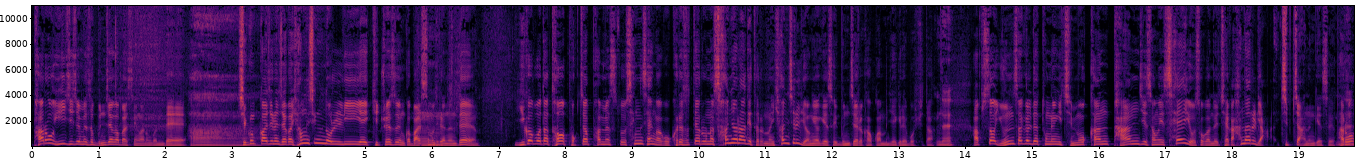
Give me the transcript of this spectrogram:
바로 이 지점에서 문제가 발생하는 건데 아. 지금까지는 제가 형식 논리에 기초해서 그러니까 말씀을 음. 드렸는데 이거보다 더 복잡하면서도 생생하고 그래서 때로는 선연하게 드러나는 현실 영역에서의 문제를 갖고 한번 얘기를 해봅시다. 네. 앞서 윤석열 대통령이 지목한 반지성의 세 요소가 있는데 제가 하나를 야- 짚지 않은 게 있어요. 바로 네.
